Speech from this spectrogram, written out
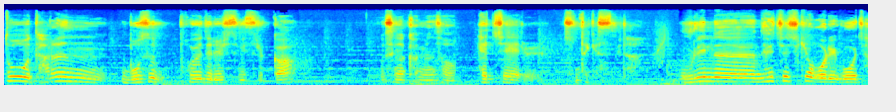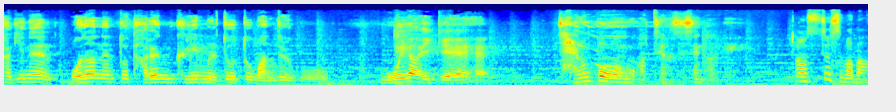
또 다른 모습 보여드릴 수 있을까 생각하면서 해체를 선택했습니다. 우리는 해체시켜버리고 자기는 원하는 또 다른 그림을 또 또 만들고 뭐야 이게 잘못 뽑은 것 같아요, 제 생각에. 아, 스트레스 받아.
